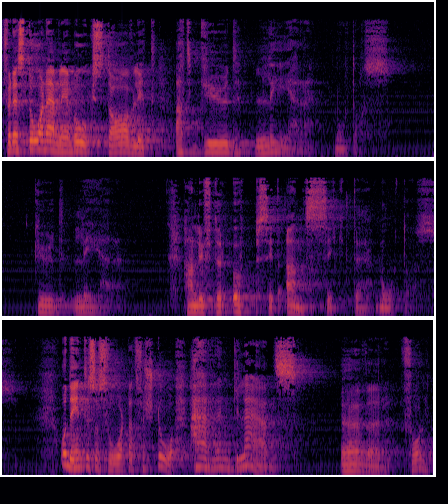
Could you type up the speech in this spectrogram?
för det står nämligen bokstavligt att Gud ler mot oss. Gud ler. Han lyfter upp sitt ansikte mot oss. Och det är inte så svårt att förstå. Herren gläds över folket.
